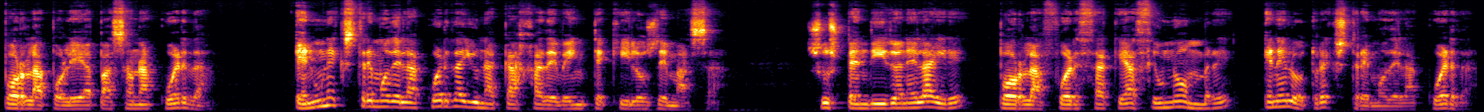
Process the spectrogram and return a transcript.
Por la polea pasa una cuerda. En un extremo de la cuerda hay una caja de 20 kilos de masa, suspendido en el aire por la fuerza que hace un hombre en el otro extremo de la cuerda.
